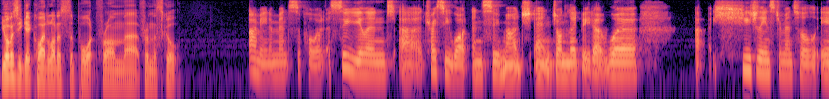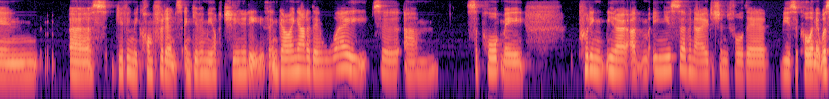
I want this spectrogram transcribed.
you obviously get quite a lot of support from uh, from the school. I mean, immense support. Sue Yealand, uh, Tracy Watt, and Sue Mudge and John Leadbeater were hugely instrumental in uh, giving me confidence and giving me opportunities and going out of their way to um, support me. Putting, you know, um, in year seven, I auditioned for their musical, and it was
